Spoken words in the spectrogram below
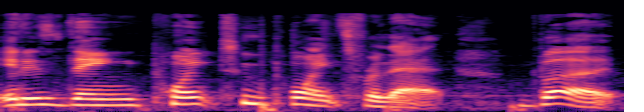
it is ding 0.2 points for that. But,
